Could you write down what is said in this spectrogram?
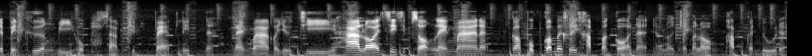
จะเป็นเครื่อง V6 3.8 ลิตรนะ แรงม้าก็อยู่ที่ 542 แรงม้านะ ก็ผมก็ไม่เคยขับมาก่อนนะ เดี๋ยวเราจะมาลองขับกันดูนะ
